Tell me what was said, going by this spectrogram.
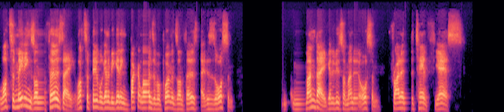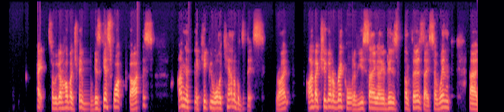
Lots of meetings on Thursday. Lots of people going to be getting bucket loads of appointments on Thursday. This is awesome. Monday, going to do this on Monday. Awesome. Friday the 10th. Yes. Great. So we've got a whole bunch of people. Because guess what, guys? I'm going to keep you all accountable to this, right? I've actually got a record of you saying I'm going to do this on Thursday. So when uh,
